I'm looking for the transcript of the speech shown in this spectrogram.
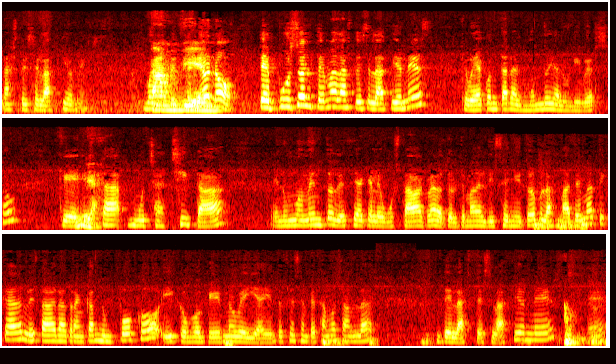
las teselaciones. Bueno, te enseñó, no, te puso el tema de las teselaciones que voy a contar al mundo y al universo, que esta muchachita en un momento decía que le gustaba, claro, todo el tema del diseño y todo, pero las matemáticas le estaban atrancando un poco y como que no veía. Y entonces empezamos a hablar de las teslaciones ¿eh?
